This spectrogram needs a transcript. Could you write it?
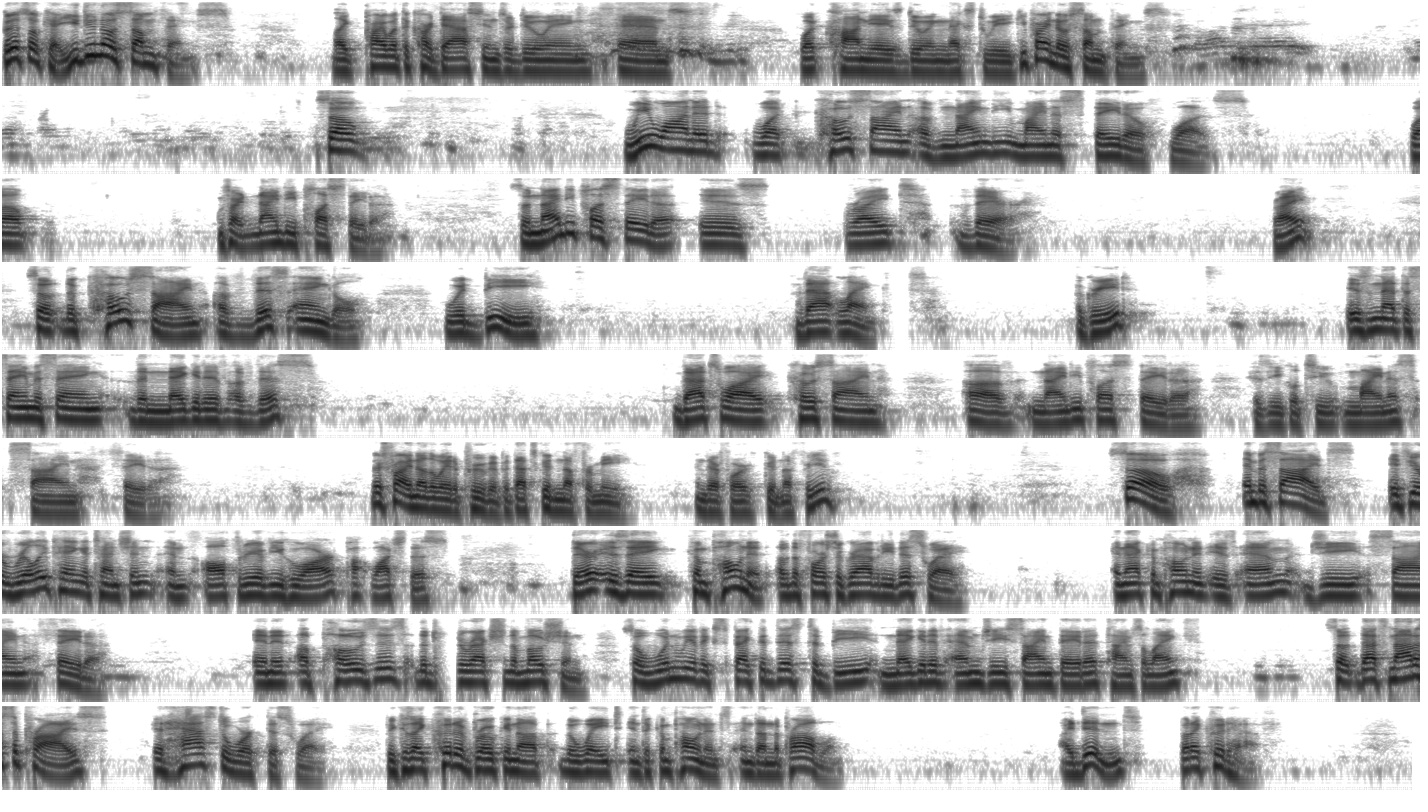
But it's okay. You do know some things, like probably what the Kardashians are doing and what Kanye is doing next week. You probably know some things. So we wanted what cosine of 90 minus theta was. Well, I'm sorry, 90 plus theta. So 90 plus theta is right there right? So the cosine of this angle would be that length. Agreed? Isn't that the same as saying the negative of this? That's why cosine of 90 plus theta is equal to minus sine theta. There's probably another way to prove it, but that's good enough for me and therefore good enough for you. So, and besides, if you're really paying attention, and all three of you who are, watch this, there is a component of the force of gravity this way. And that component is mg sine theta. And it opposes the direction of motion. So wouldn't we have expected this to be negative mg sine theta times the length? So that's not a surprise. It has to work this way because I could have broken up the weight into components and done the problem. I didn't, but I could have.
